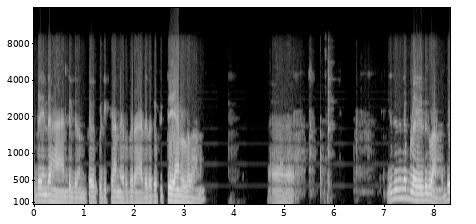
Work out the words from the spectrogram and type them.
ഇതതിന്റെ ഹാൻഡിൽ നമുക്കത് പിടിക്കാൻ നേർന്നൊരു ഹാൻഡിൽ ഇതൊക്കെ ഫിറ്റ് ചെയ്യാനുള്ളതാണ്. ഇത് ഇതിന്റെ ബ്ലേഡുകളാണ് ഇത്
